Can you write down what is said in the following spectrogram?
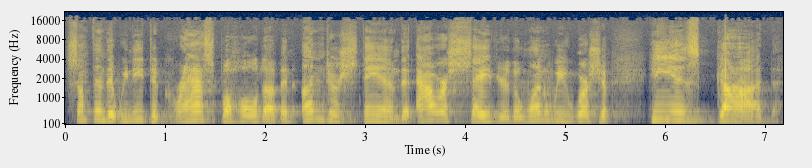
something that we need to grasp a hold of and understand that our Savior, the one we worship, He is God.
